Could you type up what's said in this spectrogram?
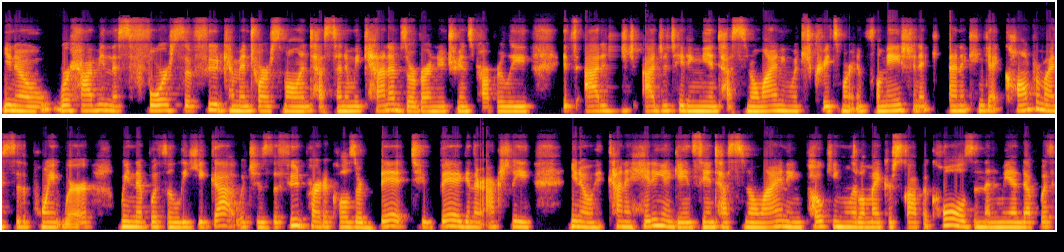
you know, we're having this force of food come into our small intestine and we can't absorb our nutrients properly. It's ag- agitating the intestinal lining, which creates more inflammation. It, and it can get compromised to the point where we end up with a leaky gut, which is the food particles are bit too big and they're actually, you know, kind of hitting against the intestinal lining, poking little microscopic holes. And then we end up with,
